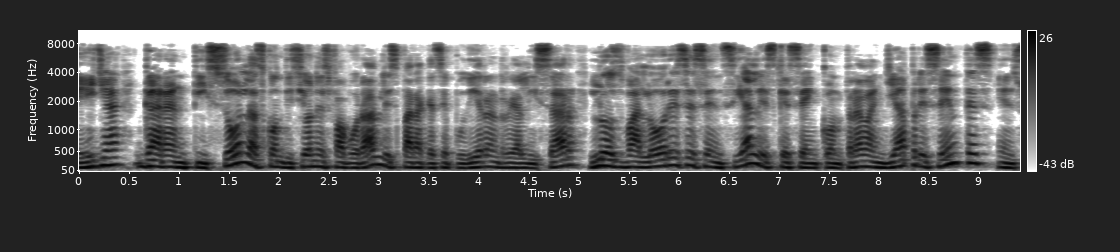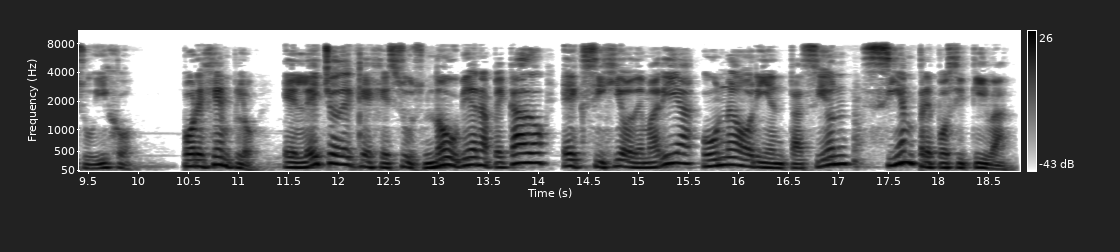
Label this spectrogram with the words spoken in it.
Ella garantizó las condiciones favorables para que se pudieran realizar los valores esenciales que se encontraban ya presentes en su hijo. Por ejemplo, el hecho de que Jesús no hubiera pecado exigió de María una orientación siempre positiva.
